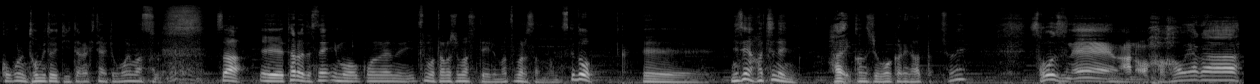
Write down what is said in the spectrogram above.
心に留めといていただきたいと思います。さあ、えーただですね今このようにいつも楽しませている松村さんなんですけど、えー、2008年にはい。彼女お別れがあったんですよね。そうですね、あの母親が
